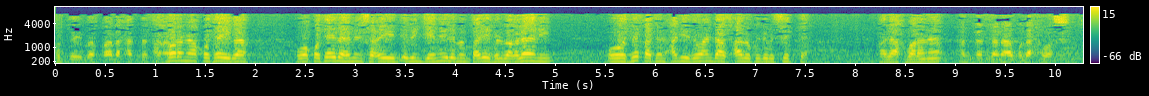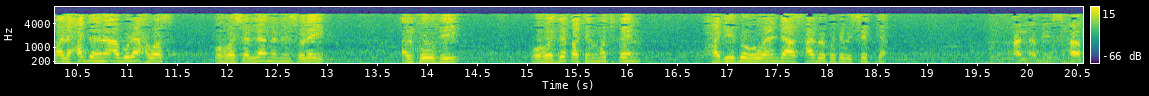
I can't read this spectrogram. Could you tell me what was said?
قتيبة قال حدثنا أخبرنا قتيبة هو قتيبة بن سعيد بن جميل بن طريف البغلاني وهو ثقة حديثه عند أصحاب الكتب الستة. قال أخبرنا حدثنا أبو الأحوص. قال حدثنا أبو الأحوص وهو سلام بن سليم الكوفي وهو ثقة متقن حديثه عند أصحاب الكتب الستة. عن أبي إسحاق.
